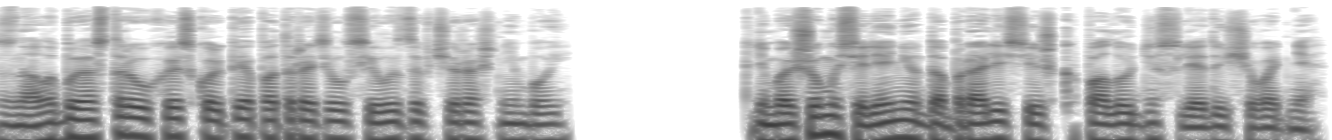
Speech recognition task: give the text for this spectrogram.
Знала бы остроухая, сколько я потратил силы за вчерашний бой. К небольшому селению добрались лишь к полудню следующего дня.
